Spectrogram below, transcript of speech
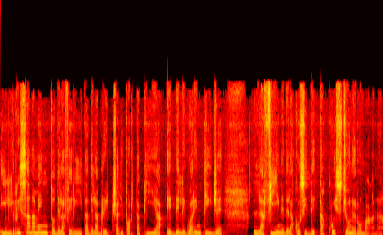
il risanamento della ferita della breccia di Porta Pia e delle guarentigie, la fine della cosiddetta questione romana.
